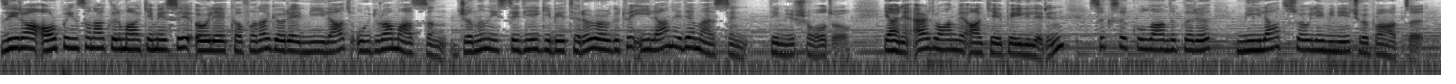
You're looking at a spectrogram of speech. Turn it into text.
Zira Avrupa İnsan Hakları Mahkemesi öyle kafana göre milat uyduramazsın, canın istediği gibi terör örgütü ilan edemezsin demiş oldu. Yani Erdoğan ve AKP'lilerin sık sık kullandıkları milat söylemini çöpe attı.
